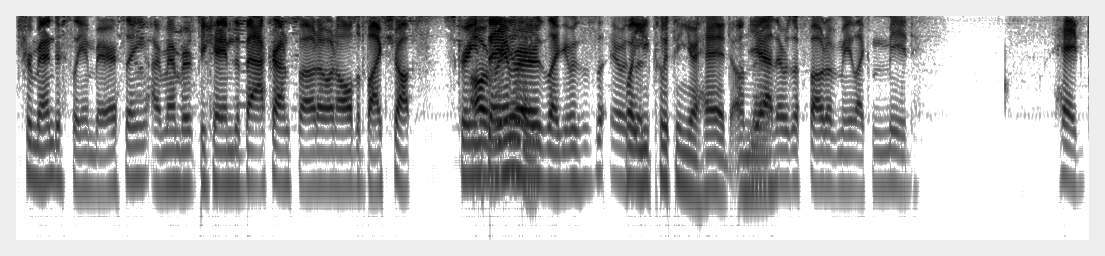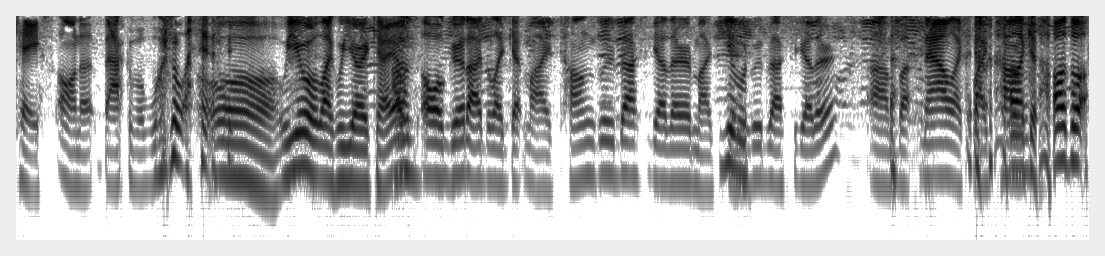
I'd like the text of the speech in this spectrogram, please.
tremendously embarrassing. I remember it became the background photo on all the bike shops screensavers. Oh, really? Like it was. It was. what a- you clipping your head on? The Yeah, the, there was a photo of me like mid head case on a back of a woodland. Oh, were you all, like? Were you okay? I was all good. I had to like get my tongue glued back together, and my chin would- glued back together. Um, but now like my tongue, I like it. I was all,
